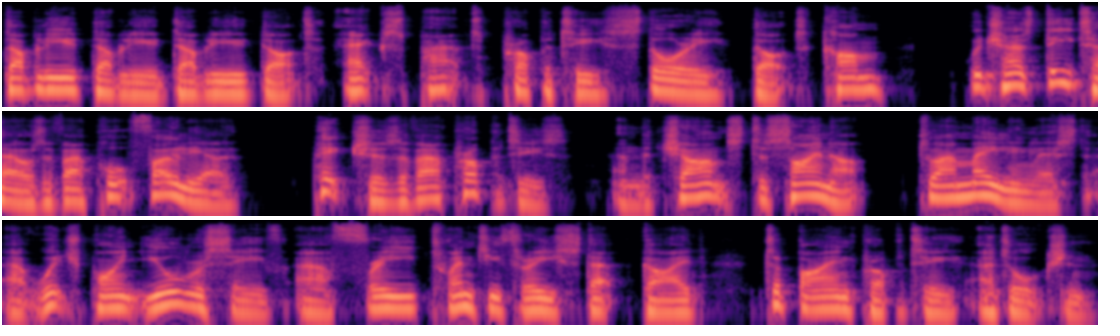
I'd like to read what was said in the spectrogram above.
www.expatpropertystory.com, which has details of our portfolio, pictures of our properties, and the chance to sign up to our mailing list, at which point you'll receive our free 23 step guide to buying property at auction.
